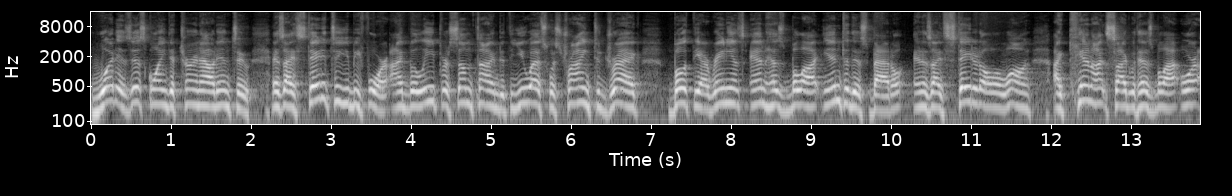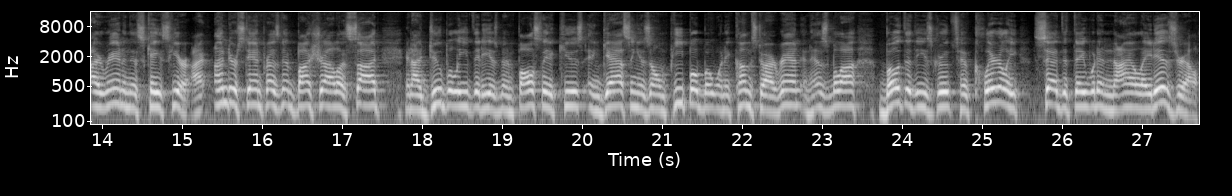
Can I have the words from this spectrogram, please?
What is this going to turn out into? As I stated to you before, I believe for some time that the U.S. was trying to drag both the Iranians and Hezbollah into this battle. And as I've stated all along, I cannot side with Hezbollah or Iran in this case here. I understand President Bashar al Assad, and I do believe that he has been falsely accused and gassing his own people. But when it comes to Iran and Hezbollah, both of these groups have clearly said that they would annihilate Israel.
